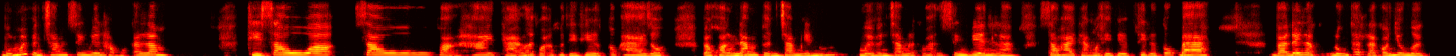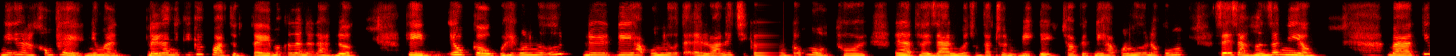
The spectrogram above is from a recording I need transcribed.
40% sinh viên học ở Cát Lâm thì sau ờ, sau khoảng 2 tháng là các bạn có thể thi được top 2 rồi. Và khoảng 5% đến 10% là các bạn sinh viên là sau 2 tháng có thể thi, thi được top 3 và đây là đúng thật là có nhiều người nghĩ là không thể nhưng mà đấy là những cái kết quả thực tế mà các lần đã đạt được. Thì yêu cầu của hệ ngôn ngữ đi, đi học ngôn ngữ tại Đài Loan chỉ cần top 1 thôi. Nên là thời gian mà chúng ta chuẩn bị để cho việc đi học ngôn ngữ nó cũng dễ dàng hơn rất nhiều. Và tiếp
